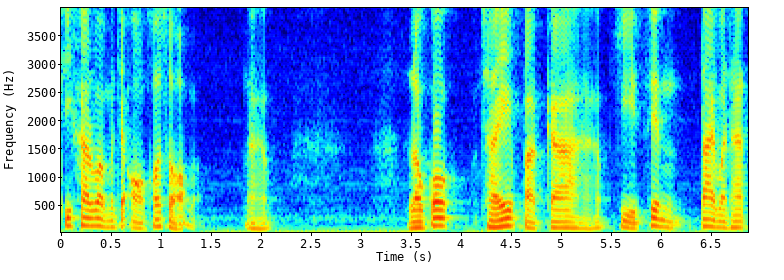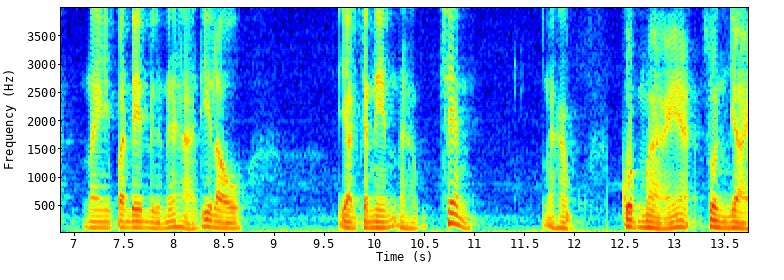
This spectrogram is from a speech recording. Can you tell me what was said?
ที่คาดว่ามันจะออกข้อสอบนะครับ เราก็ใช้ปากกาครับขีดเส้นใต้บรรทัดในประเด็นหรือเนื้อหาที่เราอยากจะเน้นนะครับ เช่นนะครับ กฎหมายอะส่วนใหญ่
